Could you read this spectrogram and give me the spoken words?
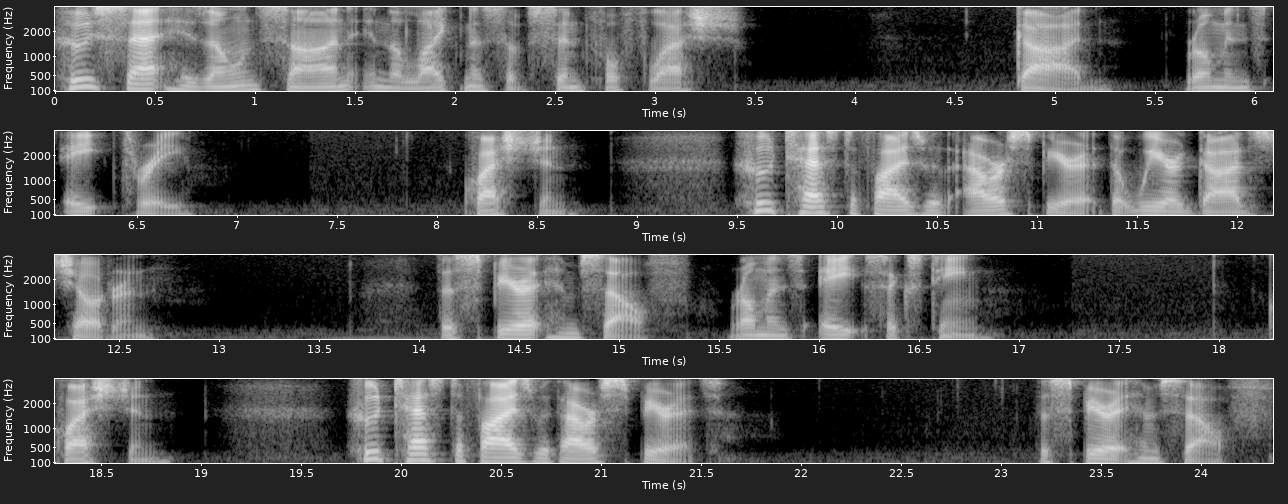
Who sent his own Son in the likeness of sinful flesh? God. Romans 8 3. Question Who testifies with our spirit that we are God's children? The Spirit Himself. Romans 8 16. Question Who testifies with our spirit? The Spirit Himself.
